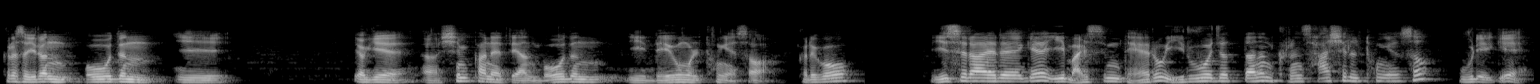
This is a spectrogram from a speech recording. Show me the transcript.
그래서 이런 모든 이 여기에 어, 심판에 대한 모든 이 내용을 통해서 그리고 이스라엘에게 이 말씀대로 이루어졌다는 그런 사실을 통해서 우리에게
